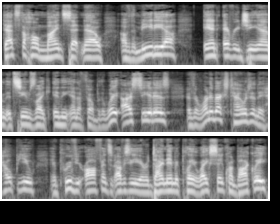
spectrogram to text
That's the whole mindset now of the media and every GM, it seems like, in the NFL. But the way I see it is if the running back's talented and they help you improve your offense, and obviously you're a dynamic player like Saquon Barkley,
